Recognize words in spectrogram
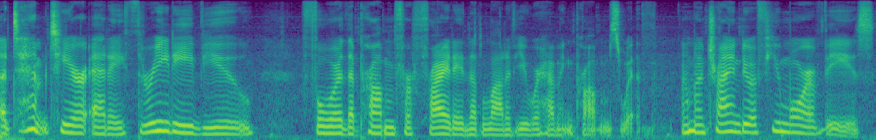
attempt here at a 3D view for the problem for Friday that a lot of you were having problems with. I'm going to try and do a few more of these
